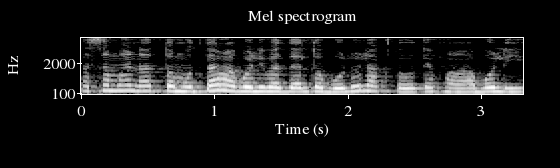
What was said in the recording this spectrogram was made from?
असं म्हणत तो मुद्दाम आबोलीबद्दल तो बोलू लागतो तेव्हा आबोली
